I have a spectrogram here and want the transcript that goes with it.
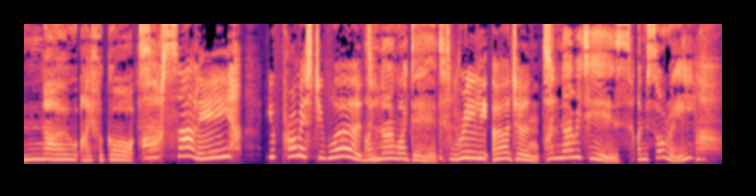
No, I forgot. oh, Sally, you promised you would. I know I did. It's really urgent. I know it is. I'm sorry.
